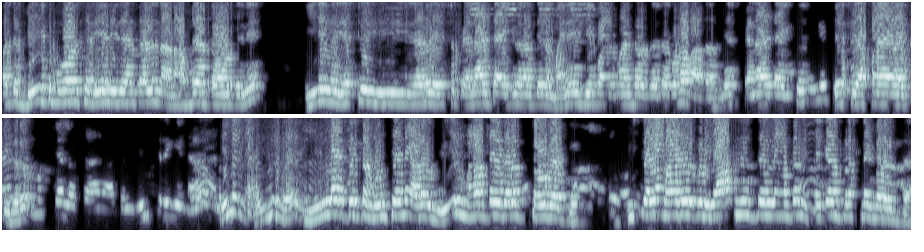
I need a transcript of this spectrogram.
ಮತ್ತೆ ಬೀಟ್ ಪೊಲೀಸರು ಏನಿದೆ ಅಂತ ಹೇಳಿ ನಾನು ಅಪ್ಡೇಟ್ ತಗೊಳ್ತೀನಿ. ಏನು ಎಷ್ಟು ಈ ನಡುವೆ ಎಷ್ಟು ಪೆನಾಲ್ಟಿ ಹಾಕಿದ್ರು ಅಂತ ಹೇಳಿ ಮೈನೇಜ್ ಡಿಪಾರ್ಟ್ಮೆಂಟ್ ಅವ್ರ ಜೊತೆ ಕೂಡ ಮಾತಾಡ್ತೀನಿ. ಎಷ್ಟು ಪೆನಾಲ್ಟಿ ಹಾಕಿದ್ರು, ಎಷ್ಟು ಎಫ್ ಐ ಆರ್ ಹಾಕಿದ್ರು. ಇಲ್ಲಕ್ಕಿಂತ ಇಲ್ಲ ಇಲ್ಲ ಇದು ನಿಲ್ಲಕ್ಕಿಂತ ಮುಂಚೆನೆ ಅವ್ರದ್ದು ಏನ್ ಮಾಡ್ತಾ ಇದಾರೆ ತಗೋಬೇಕು. ಇಷ್ಟೆಲ್ಲ ಮಾಡಿದ್ರು ಕೂಡ ಯಾಕೆ ನಿಲ್ತಿಲ್ಲ ಅಂತ ಸೆಕೆಂಡ್ ಪ್ರಶ್ನೆಗೆ ಬರುತ್ತೆ.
